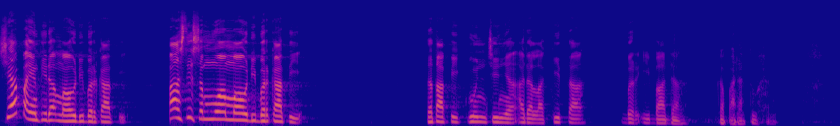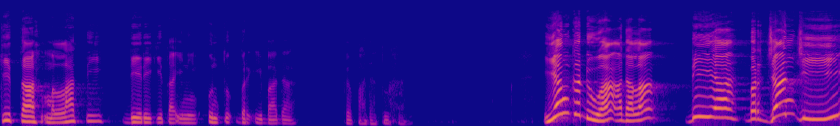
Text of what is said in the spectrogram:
Siapa yang tidak mau diberkati? Pasti semua mau diberkati. Tetapi kuncinya adalah kita beribadah kepada Tuhan. Kita melatih diri kita ini untuk beribadah kepada Tuhan. Yang kedua adalah dia berjanji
